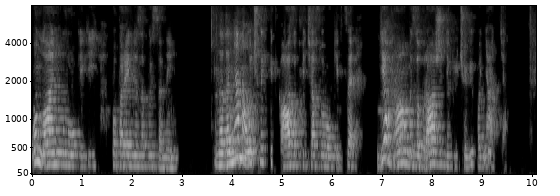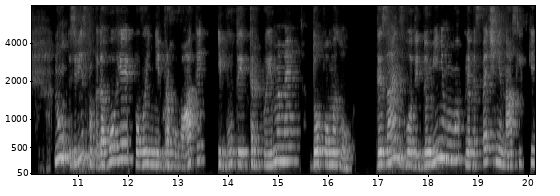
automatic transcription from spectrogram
онлайн-урок, який попередньо записаний, надання наочних підказок під час уроків це діаграми, зображення, ключові поняття. Ну, звісно, педагоги повинні врахувати і бути терпимими до помилок. Дизайн зводить до мінімуму небезпечні наслідки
